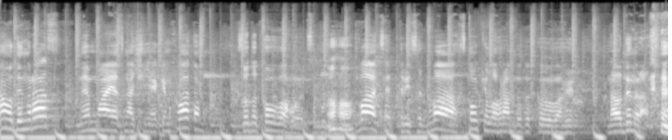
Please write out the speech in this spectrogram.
На один раз, не має значення яким хватом, з додатковою вагою. Це буде Ага. 20, 32, 100 кг додаткової ваги на один раз.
